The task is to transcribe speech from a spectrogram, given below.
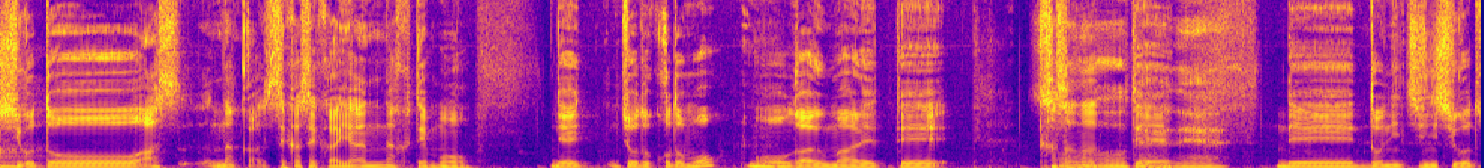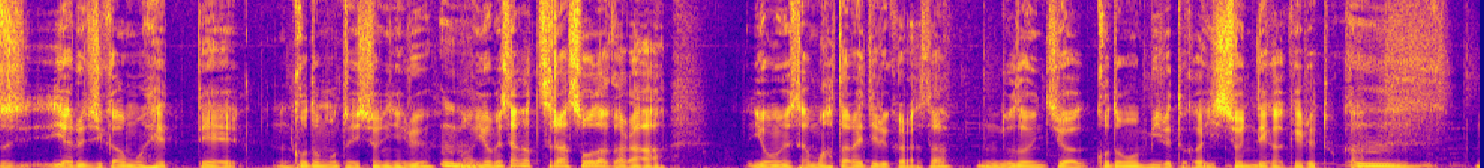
仕事をあすなんかせかせかやんなくても、で、ちょうど子供が生まれて重なって、ね。で、土日に仕事やる時間も減って、子供と一緒にいる。うん。まあ、嫁さんが辛そうだから、嫁さんも働いてるからさ、土日は子供を見るとか、一緒に出かけるとか、うん。う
